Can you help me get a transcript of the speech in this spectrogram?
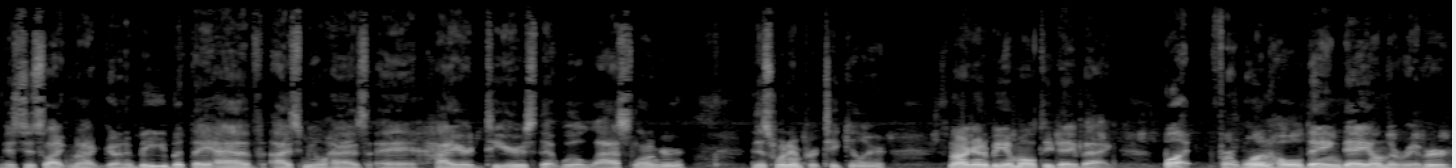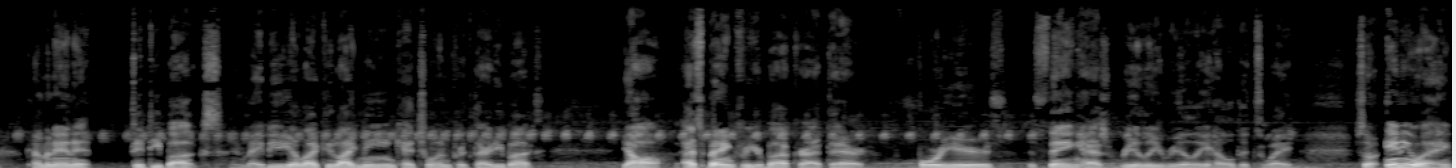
It's just like not going to be, but they have, IceMule has a higher tiers that will last longer. This one in particular, it's not going to be a multi-day bag. But for one whole dang day on the river, coming in at 50 bucks, and maybe you get lucky like me and catch one for 30 bucks, y'all, that's bang for your buck right there four years. This thing has really, really held its weight. So anyway,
